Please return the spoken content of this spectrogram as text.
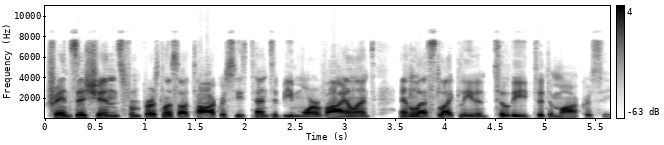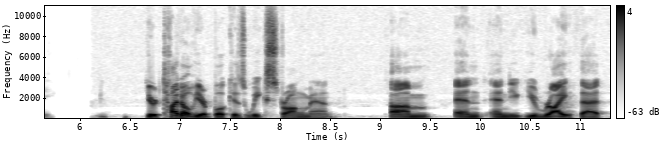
transitions from personalist autocracies tend to be more violent and less likely to, to lead to democracy your title of your book is Weak Strong Man. Um, and and you, you write that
